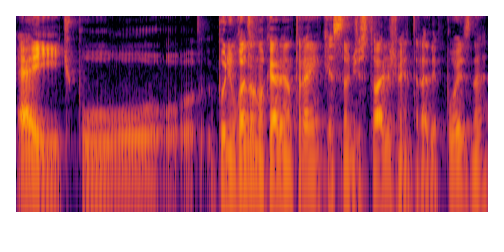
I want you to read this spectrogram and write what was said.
É, e tipo, por enquanto eu não quero entrar em questão de história, a gente vai entrar depois, né?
